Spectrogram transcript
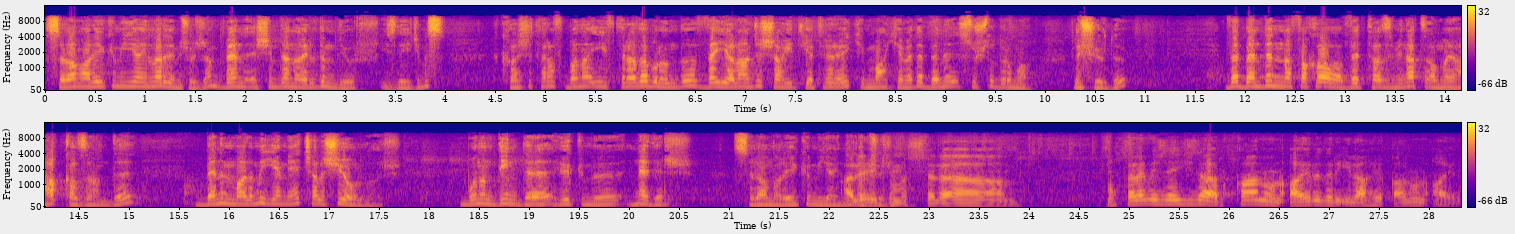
Selamun Aleyküm iyi yayınlar demiş hocam. Ben eşimden ayrıldım diyor izleyicimiz. Karşı taraf bana iftirada bulundu ve yalancı şahit getirerek mahkemede beni suçlu duruma düşürdü. Ve benden nafaka ve tazminat almaya hak kazandı. Benim malımı yemeye çalışıyorlar. Bunun dinde hükmü nedir? Selamun Aleyküm iyi yayınlar demiş hocam. Muhterem izleyiciler, kanun ayrıdır, ilahi kanun ayrı.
